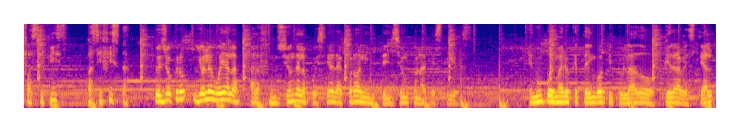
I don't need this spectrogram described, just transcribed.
pacifista. Entonces yo creo, yo le voy a la, función de la poesía de acuerdo a la intención con la que escribes. En un poemario que tengo titulado Piedra Bestial,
